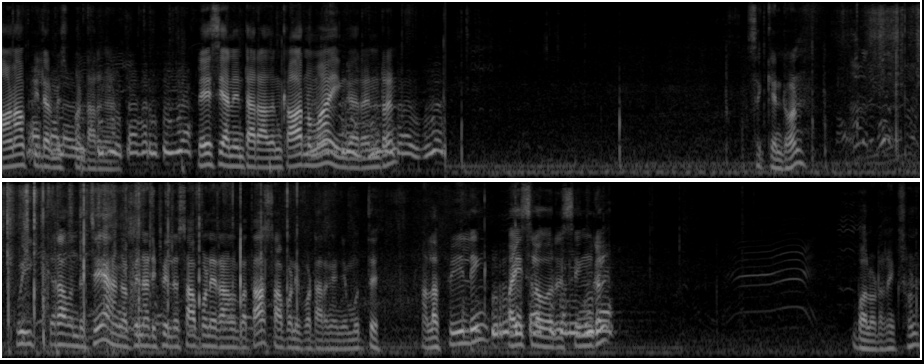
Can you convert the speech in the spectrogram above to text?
ஆனால் ஃபீல்டர் மிஸ் பண்ணிட்டாருங்க. லேசியாக நின்ட்டார். அதன் காரணமாக இங்கே ரெண்டு ரன் செகண்ட் ஒன் குயிக்கராக வந்துச்சு. அங்கே பின்னாடி ஃபீல்டர் ஸ்டாப் பண்ணிடுறாங்கன்னு பார்த்தா ஸ்டாப் பண்ணி போட்டாருங்க இங்கே முத்து. நல்ல ஃபீலிங் பைஸில் ஒரு சிங்கிள் பாலோட நெக்ஸ்ட் ஒன்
